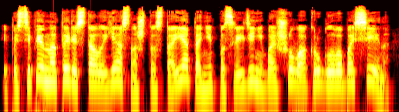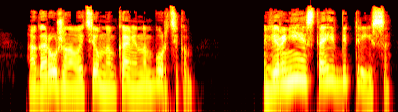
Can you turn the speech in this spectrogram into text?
и постепенно Терри стало ясно, что стоят они посреди небольшого округлого бассейна, огороженного темным каменным бортиком. Вернее, стоит Бетриса —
